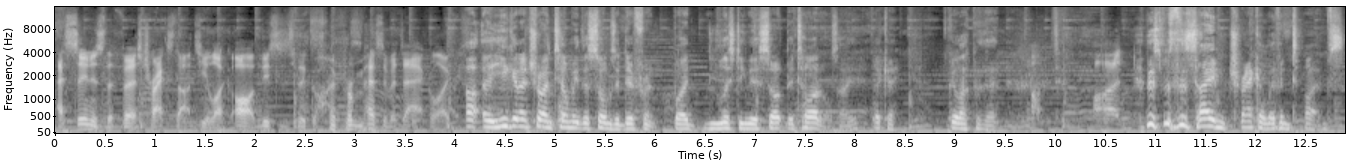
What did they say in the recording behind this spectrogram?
as soon as the first track starts, you're like, "Oh, this is the guy from Massive Attack." Like, Uh, are you going to try and tell me the songs are different by listing their so- their titles? Are you? Okay. Good luck with that. uh, This was the same track eleven times.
